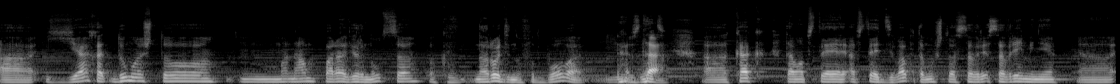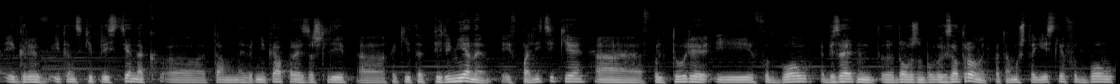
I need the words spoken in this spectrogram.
А, я думаю, что нам пора вернуться на родину футбола и узнать, да. как там обстоят, обстоят дела, потому что со, со времени а, игры в Итанский пристенок а, там наверняка произошли какие-то перемены и в политике, в культуре, и футбол обязательно должен был их затронуть, потому что если футбол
